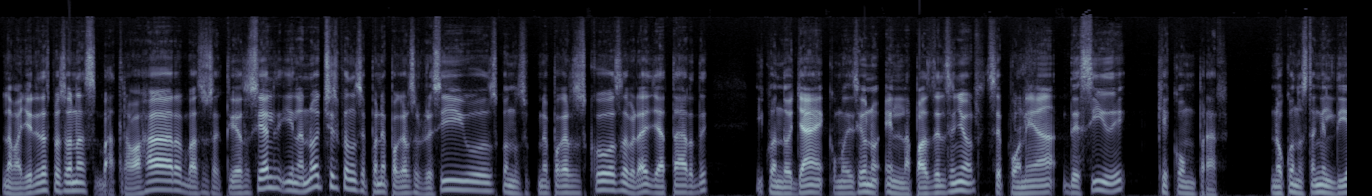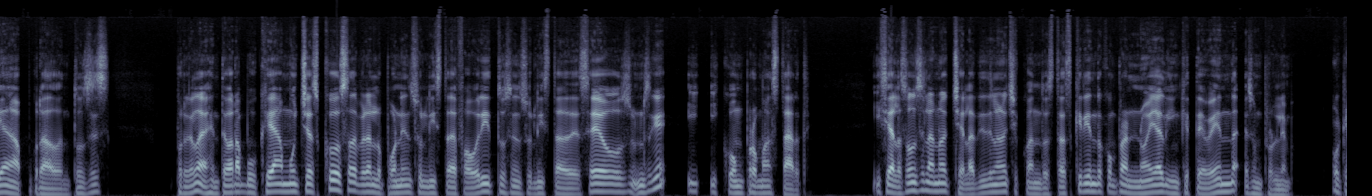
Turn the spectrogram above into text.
la mayoría de las personas va a trabajar, va a sus actividades sociales y en la noche es cuando se pone a pagar sus recibos, cuando se pone a pagar sus cosas, ¿verdad? Ya tarde. Y cuando ya, como dice uno, en la paz del Señor, se pone a, decide qué comprar, no cuando está en el día apurado. Entonces, porque la gente ahora buquea muchas cosas, ¿verdad? Lo pone en su lista de favoritos, en su lista de deseos, no sé qué, y, y compro más tarde. Y si a las 11 de la noche, a las 10 de la noche, cuando estás queriendo comprar, no hay alguien que te venda, es un problema. Ok.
